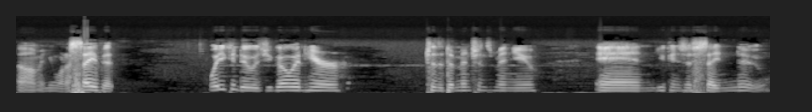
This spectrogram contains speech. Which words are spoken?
um, and you want to save it, what you can do is you go in here to the dimensions menu and you can just say new.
